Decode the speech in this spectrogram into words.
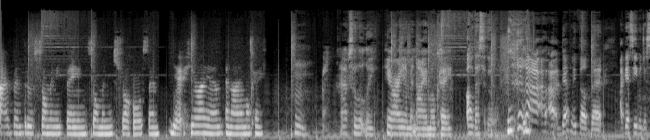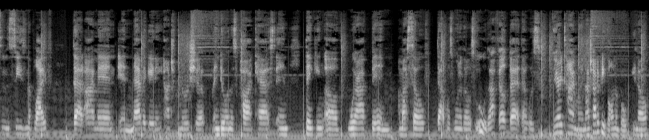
I've been through so many things, so many struggles and yet here I am and I am okay. Hmm. Absolutely. Here I am and I am okay. Oh, that's a good one. I, I definitely felt that. I guess even just in the season of life that I'm in in navigating entrepreneurship and doing this podcast and thinking of where I've been myself, that was one of those, ooh, I felt that. That was very timely. And I try to be vulnerable, you know,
